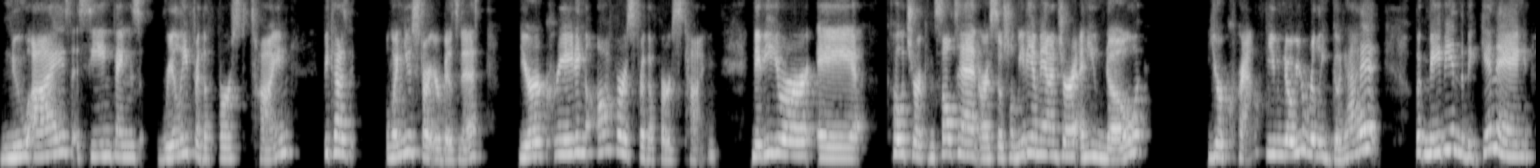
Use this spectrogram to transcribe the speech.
new eyes, seeing things really for the first time. Because when you start your business, you're creating offers for the first time. Maybe you're a coach or a consultant or a social media manager and you know your craft, you know you're really good at it. But maybe in the beginning,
